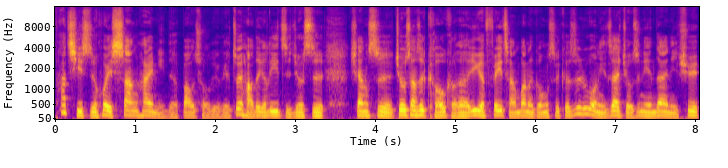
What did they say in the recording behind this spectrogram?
它其实会伤害你的报酬率。OK，最好的一个例子就是像是就算是可口可乐，一个非常棒的公司，可是如果你在九十年代你去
